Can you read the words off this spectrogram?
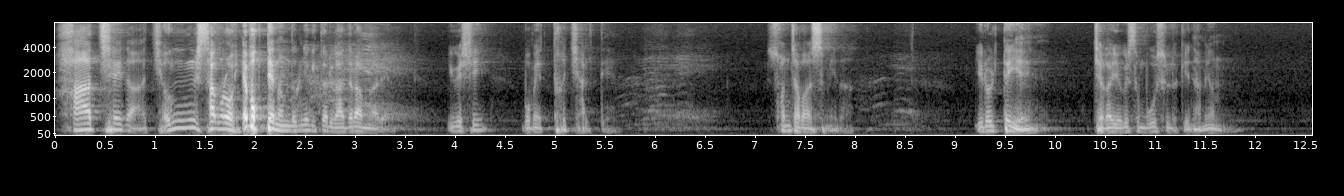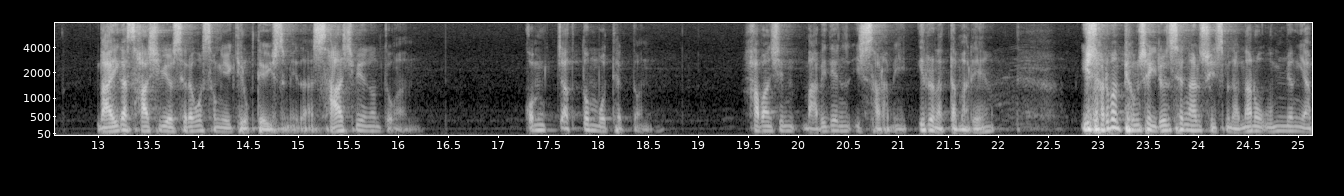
하체가 정상으로 회복되는 능력이 들어가더란 말이에요 이것이 몸에 터치할 때 손잡았습니다 이럴 때에 제가 여기서 무엇을 느끼냐면 나이가 40여 세라고 성경에 기록되어 있습니다 40여 년 동안 꼼짝도 못했던 하반신 마비된 이 사람이 일어났단 말이에요. 이 사람은 평소에 이런 생각할 수 있습니다. 나는 운명이야,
